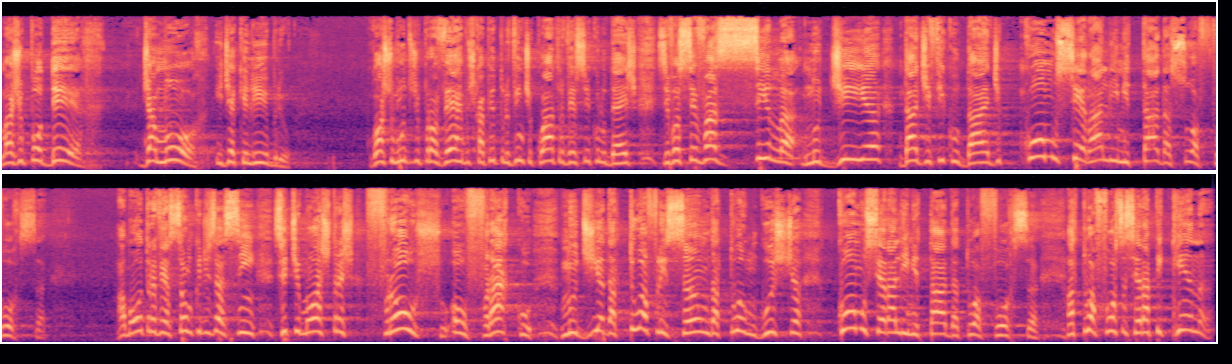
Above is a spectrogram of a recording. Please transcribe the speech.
mas de poder, de amor e de equilíbrio. Gosto muito de Provérbios, capítulo 24, versículo 10. Se você vacila no dia da dificuldade, como será limitada a sua força? Há uma outra versão que diz assim: se te mostras frouxo ou fraco no dia da tua aflição, da tua angústia, como será limitada a tua força? A tua força será pequena.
